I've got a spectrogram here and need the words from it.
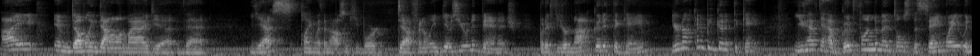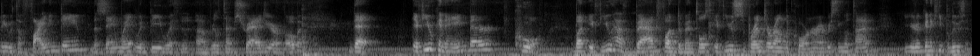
I am doubling down on my idea that yes, playing with a mouse and keyboard definitely gives you an advantage, but if you're not good at the game, you're not going to be good at the game. You have to have good fundamentals, the same way it would be with a fighting game, the same way it would be with a real time strategy or a MOBA. That if you can aim better, cool. But if you have bad fundamentals, if you sprint around the corner every single time, you're going to keep losing.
